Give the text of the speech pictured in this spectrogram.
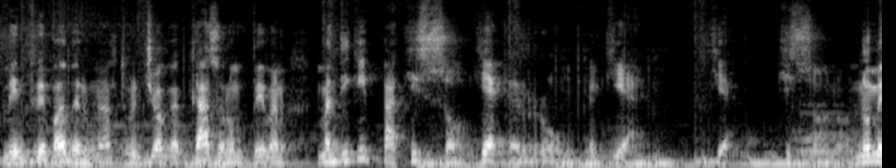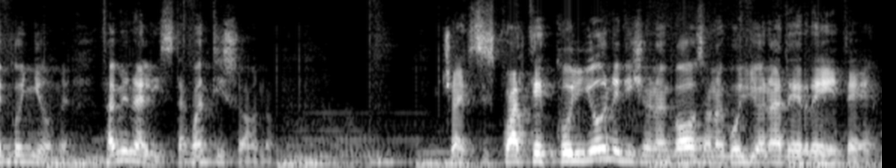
mentre poi per un altro gioco a caso rompevano. Ma di chi pa? Chi so? Chi è che rompe? Chi è? Chi è? Chi sono? Nome e cognome? Fammi una lista, quanti sono? Cioè, se qualche coglione dice una cosa, una coglionata in rete,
